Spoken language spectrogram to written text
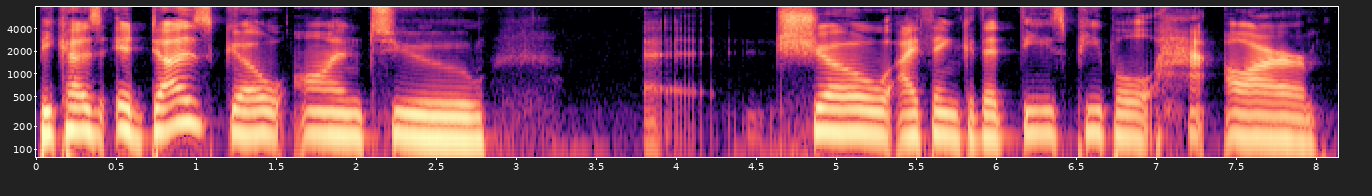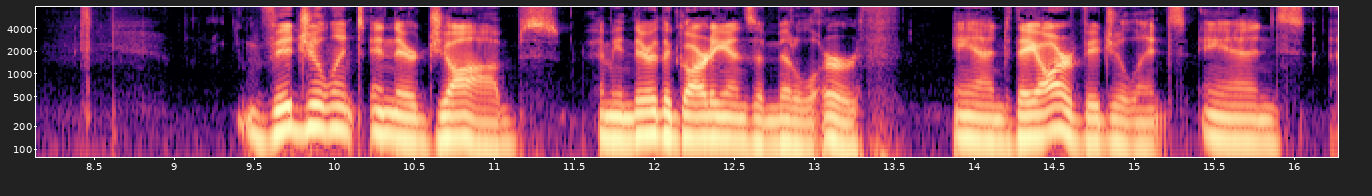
because it does go on to uh, show. I think that these people ha- are vigilant in their jobs. I mean, they're the guardians of Middle Earth, and they are vigilant. And uh,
